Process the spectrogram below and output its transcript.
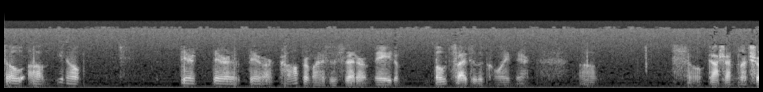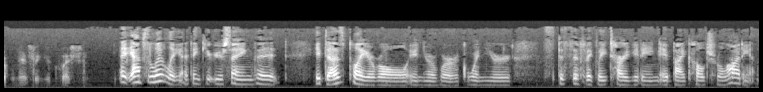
so, um, you know, there there there are compromises that are made on both sides of the coin there. Um, so, gosh, I'm not sure if I'm answering your question. Absolutely, I think you're saying that it does play a role in your work when you're specifically targeting a bicultural audience.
